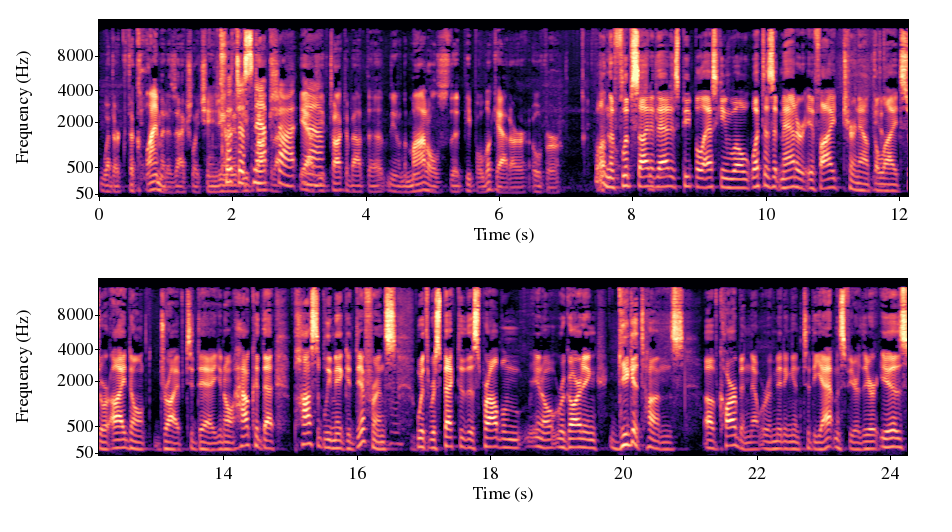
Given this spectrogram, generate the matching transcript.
whether the climate is actually changing. Such I mean, a snapshot. About, yeah, yeah, you've talked about the you know the models that people look at are over well, and the flip side of that is people asking, well, what does it matter if I turn out the yeah. lights or I don't drive today? You know, how could that possibly make a difference mm-hmm. with respect to this problem, you know, regarding gigatons of carbon that we're emitting into the atmosphere? There is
